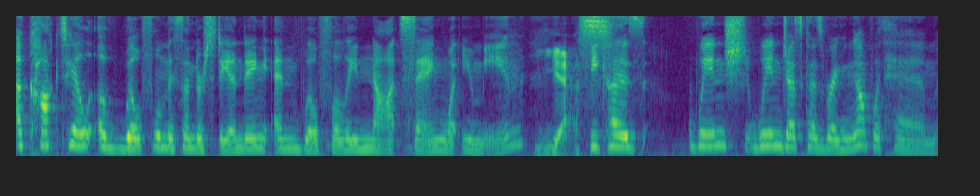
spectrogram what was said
a cocktail of willful misunderstanding and willfully not saying what you mean. yes. Because when sh when Jessica is breaking up with him,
